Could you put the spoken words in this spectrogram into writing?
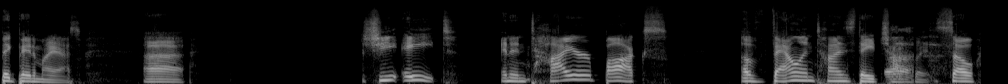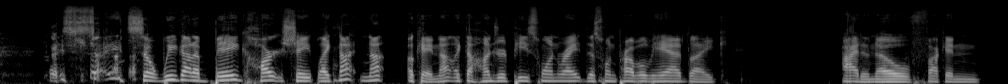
Big pain in my ass. Uh she ate an entire box of Valentine's Day chocolate. so, so, so we got a big heart shape, like not not okay, not like the hundred piece one, right? This one probably had like I don't know, fucking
